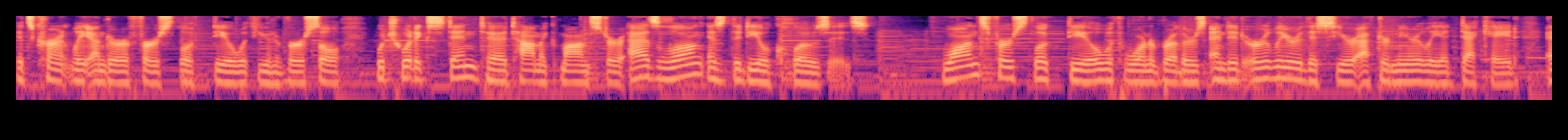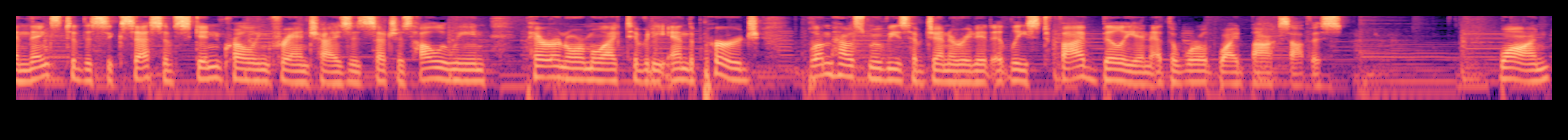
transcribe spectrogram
It's currently under a first look deal with Universal, which would extend to Atomic Monster as long as the deal closes. Wan's first look deal with Warner Brothers ended earlier this year after nearly a decade, and thanks to the success of skin crawling franchises such as Halloween, Paranormal Activity, and The Purge, Blumhouse movies have generated at least 5 billion at the worldwide box office. Wan,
